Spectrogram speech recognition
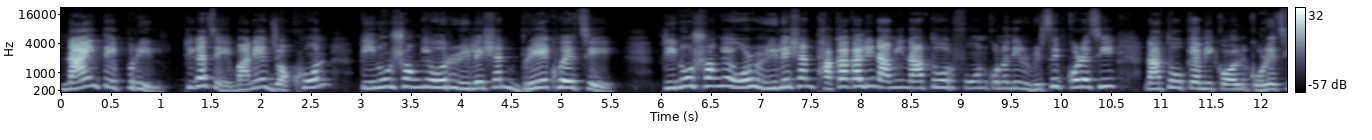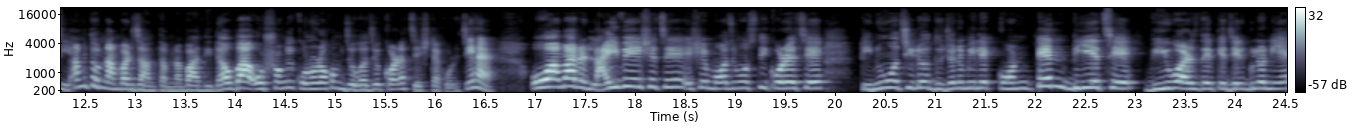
নাইনথ এপ্রিল ঠিক আছে? মানে যখন টিনুর সঙ্গে ওর রিলেশন ব্রেক হয়েছে, টিনুর সঙ্গে ওর রিলেশন থাকাকালীন আমি না তো ওর ফোন কোনো দিন রিসিভ করেছি, না তো ওকে আমি কল করেছি। আমি তোর নাম্বার জানতাম না, বা দিদাও, বা ওর সঙ্গে কোনো রকম যোগাযোগ করার চেষ্টা করেছি। হ্যাঁ ও আমার লাইভে এসেছে, এসে মজ মস্তি করেছে। টিনুও ছিল, দুজনে মিলে কন্টেন্ট দিয়েছে ভিউয়ার্সদেরকে যেগুলো নিয়ে,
